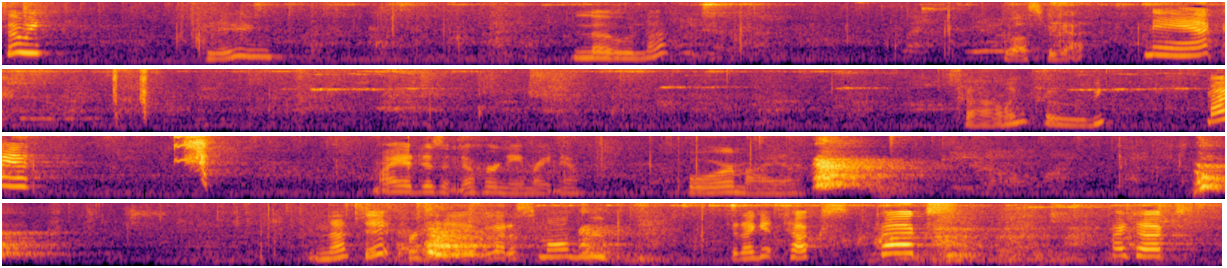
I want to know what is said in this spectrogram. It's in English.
Zoe. Hello. Lola. Who else we got? Mac. Sal and Kobe. Maya. Maya doesn't know her name right now. Poor Maya. And that's it for today. We got a small group. Did I get Tux? Tux! Hi, Tux.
